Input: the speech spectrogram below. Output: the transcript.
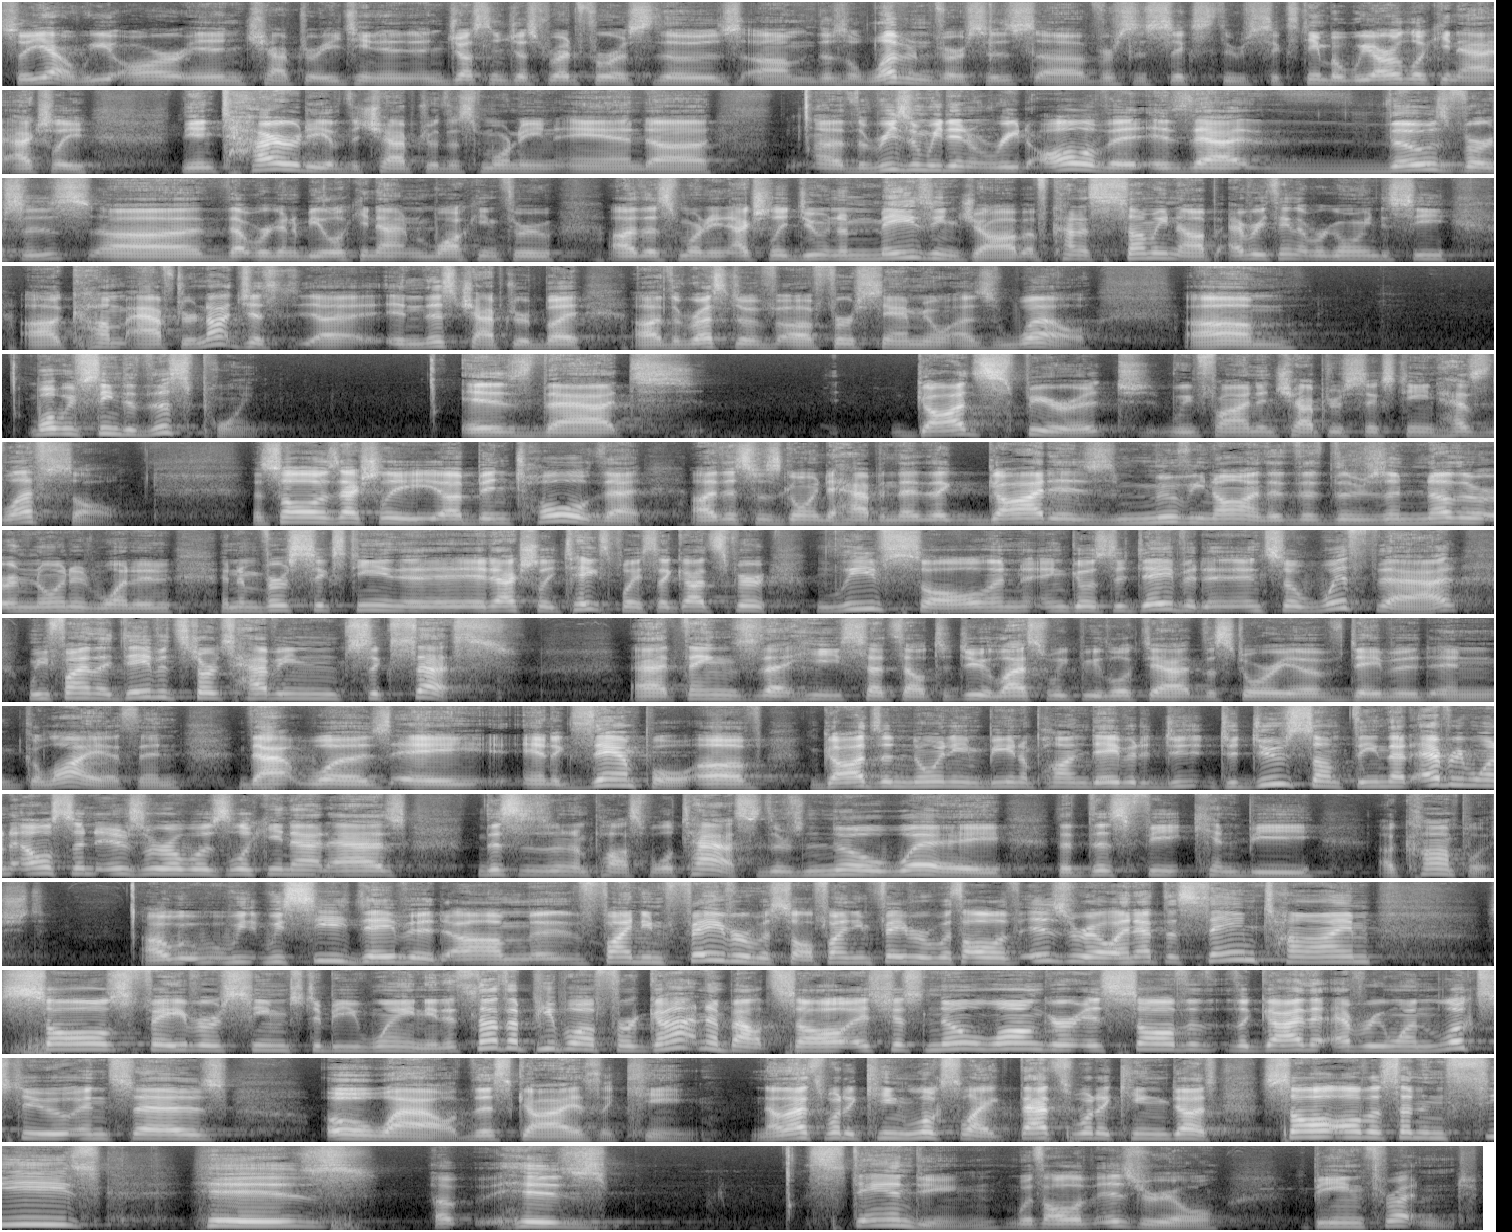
So yeah, we are in chapter 18, and, and Justin just read for us those um, those 11 verses, uh, verses 6 through 16. But we are looking at actually the entirety of the chapter this morning, and uh, uh, the reason we didn't read all of it is that those verses uh, that we're going to be looking at and walking through uh, this morning actually do an amazing job of kind of summing up everything that we're going to see uh, come after, not just uh, in this chapter, but uh, the rest of uh, 1 Samuel as well. Um, what we've seen to this point is that God's Spirit, we find in chapter 16, has left Saul. That Saul has actually uh, been told that uh, this was going to happen, that, that God is moving on, that, that there's another anointed one. And, and in verse 16, it, it, actually takes place that God's Spirit leaves Saul and, and goes to David. And, and so, with that, we find that David starts having success at things that he sets out to do. Last week we looked at the story of David and Goliath, and that was a, an example of God's anointing being upon David to do, to do something that everyone else in Israel was looking at as this is an impossible task. There's no way that this feat can be accomplished. Uh, we, we see David um, finding favor with Saul, finding favor with all of Israel, and at the same time, Saul's favor seems to be waning. It's not that people have forgotten about Saul, it's just no longer is Saul the, the guy that everyone looks to and says, oh, wow, this guy is a king. Now, that's what a king looks like. That's what a king does. Saul all of a sudden sees his, uh, his standing with all of Israel being threatened.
